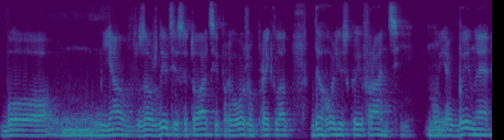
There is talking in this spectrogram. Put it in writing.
Бо я завжди в цій ситуації привожу приклад Деголівської Франції. Ну, якби не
